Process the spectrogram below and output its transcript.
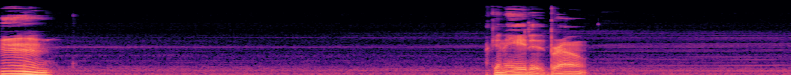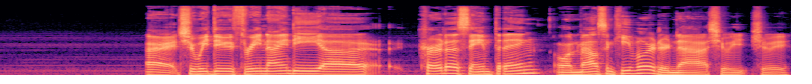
Mmm. Fucking hate it, bro. All right, should we do 390 uh Crota same thing on mouse and keyboard or nah, should we should we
